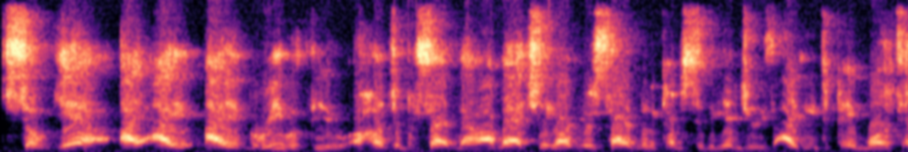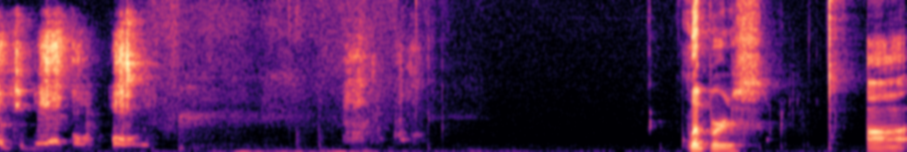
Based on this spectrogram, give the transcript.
so yeah, I, I I agree with you hundred percent. Now I'm actually on your side when it comes to the injuries. I need to pay more attention to that going forward. Clippers. Uh,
